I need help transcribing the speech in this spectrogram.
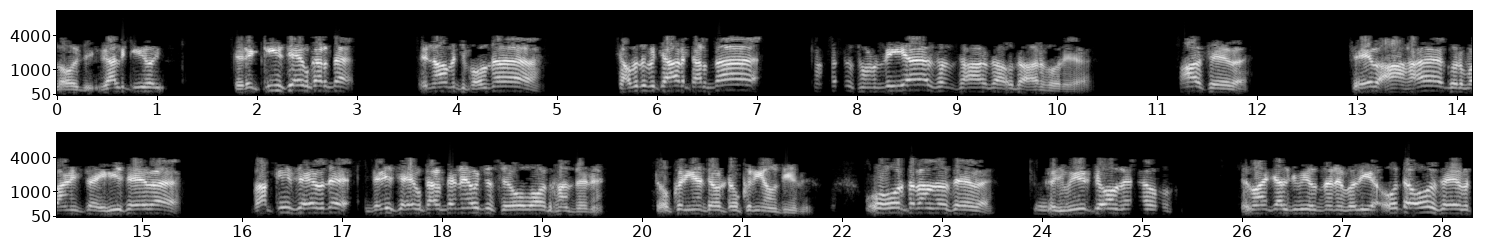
ਲੋ ਜੀ ਗੱਲ ਕੀ ਹੋਈ? ਤੇਰੇ ਕੀ ਸੇਵ ਕਰਦਾ ਇਹ ਨਾਮ ਚ ਪਾਉਂਦਾ ਹੈ। ਸ਼ਬਦ ਵਿਚਾਰ ਕਰਦਾ ਸੰਗਤ ਸੁਣਦੀ ਹੈ ਸੰਸਾਰ ਦਾ ਉਧਾਰ ਹੋ ਰਿਹਾ ਆ ਸੇਵ ਹੈ। ਸੇਵ ਆਹ ਹੈ, ਗੁਰਬਾਣੀ ਤੇ ਇਹੀ ਸੇਵ ਹੈ। ਬਾਕੀ ਸੇਵ ਦੇ ਜਿਹੜੀ ਸੇਵ ਕਰਦੇ ਨੇ, ਉਹ ਚ ਸਿਓ ਬਹੁਤ ਖਾਂਦੇ ਨੇ। ਟੋਕਰੀਆਂ ਤੇ ਟੋਕਰੀਆਂ ਆਉਂਦੀਆਂ ਨੇ। ਉਹ ਹੋਰ ਤਰ੍ਹਾਂ ਦਾ ਸੇਵ ਹੈ। ਕਸ਼ਮੀਰ ਚ ਆਉਂਦੇ ਨੇ ਉਹ, ਹਿਮਾਚਲ ਚ ਵੀ ਹੁੰਦੇ ਨੇ, ਵਧੀਆ। ਉਹ ਤਾਂ ਉਹ ਸੇਵ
